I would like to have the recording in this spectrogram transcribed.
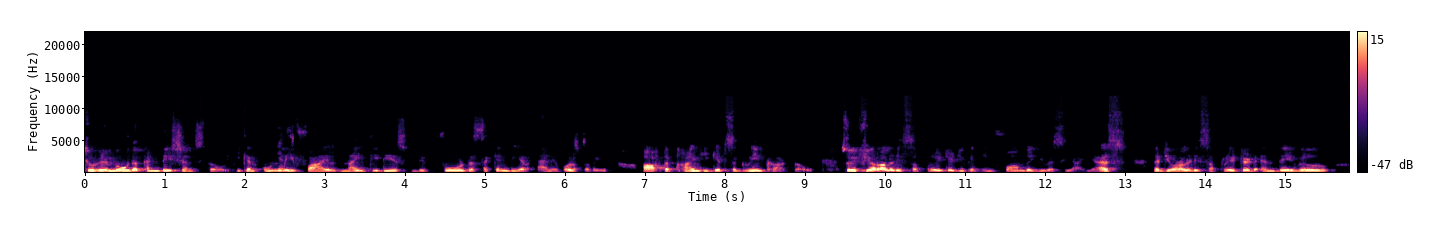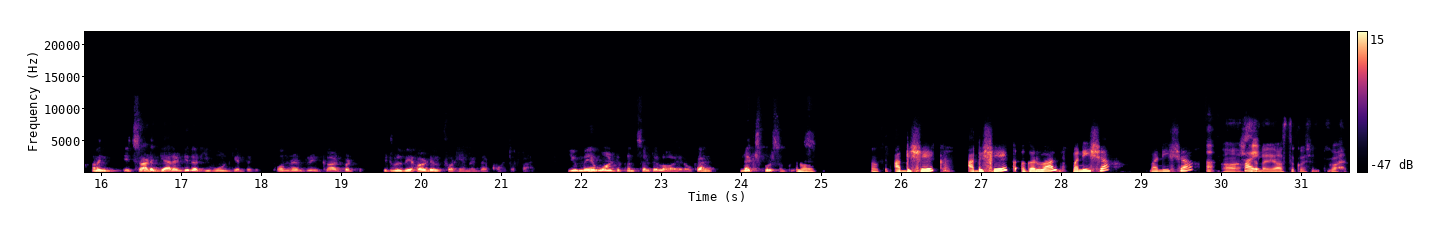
to remove the conditions, though, he can Yes. only file 90 days before the second year anniversary of the time he gets a green card, though. So if you're already separated, you can inform the USCIS that you're already separated, and they will. I mean, it's not a guarantee that he won't get the permanent green card, but it will be a hurdle for him at that point of time. You may want to consult a lawyer, okay? Next person, No. Please. Okay. Abhishek, Abhishek Agarwal, Manisha, Manisha. Uh, Uh, hi. shall I ask the question? Go ahead.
